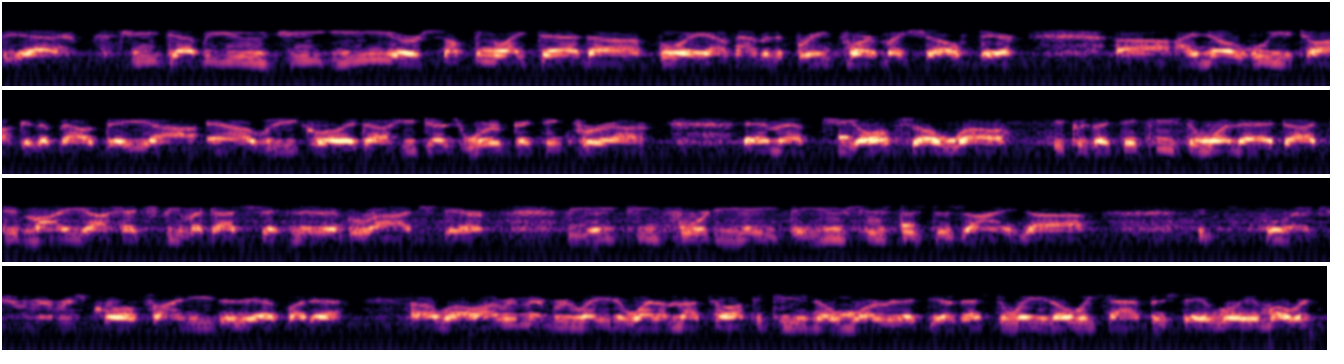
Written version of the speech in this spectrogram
yeah, GWGE or something like that. Uh, boy, I'm having a brain fart myself there. Uh, I know who you're talking about. They, uh, uh, what do you call it? Uh, he does work, I think, for uh, MFJ also, uh, because I think he's the one that uh, did my uh, hex beam I got sitting in a garage there, the 1848. They used his design. Uh, boy, I can't remember his call sign either there, but uh, oh well, I'll remember later when I'm not talking to you no more. That, uh, that's the way it always happens there, William. Over.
